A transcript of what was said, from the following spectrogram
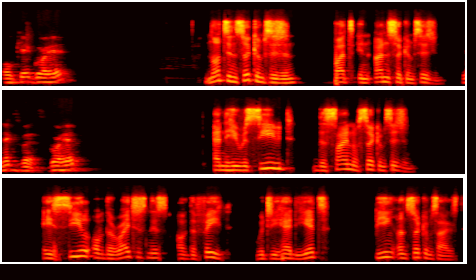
Okay, go ahead. Not in circumcision, but in uncircumcision. Next verse. Go ahead. And he received the sign of circumcision, a seal of the righteousness of the faith which he had yet being uncircumcised,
